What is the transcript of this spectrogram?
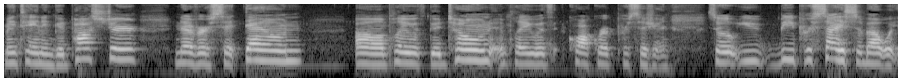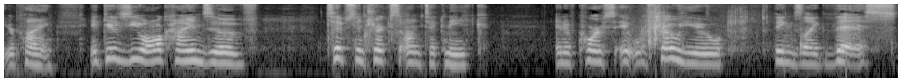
maintaining good posture, never sit down, uh, play with good tone, and play with clockwork precision. So you be precise about what you're playing. It gives you all kinds of tips and tricks on technique. And of course, it will show you things like this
